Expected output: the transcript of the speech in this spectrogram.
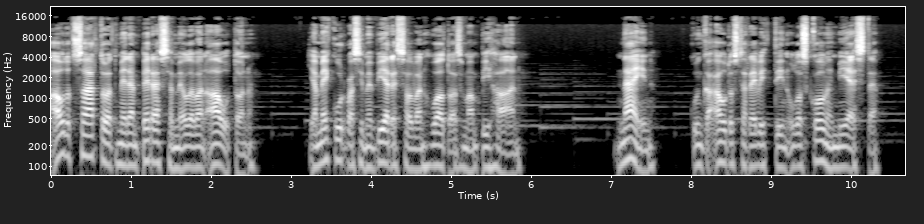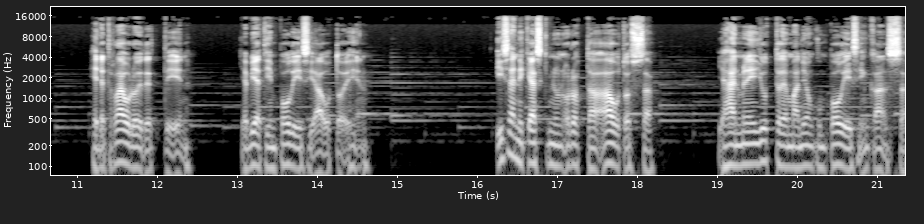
Autot saartoivat meidän perässämme olevan auton, ja me kurvasimme vieressä olevan huoltoaseman pihaan. Näin, kuinka autosta revittiin ulos kolme miestä. Heidät raudoitettiin ja vietiin poliisiautoihin. Isäni käski minun odottaa autossa ja hän meni juttelemaan jonkun poliisin kanssa.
